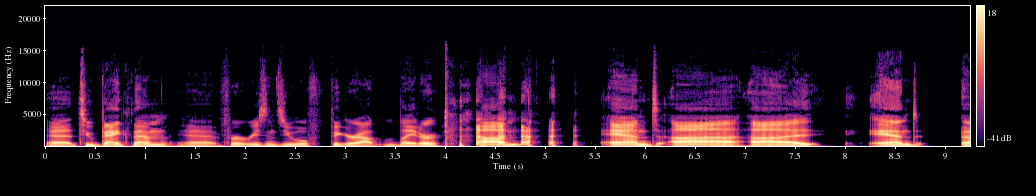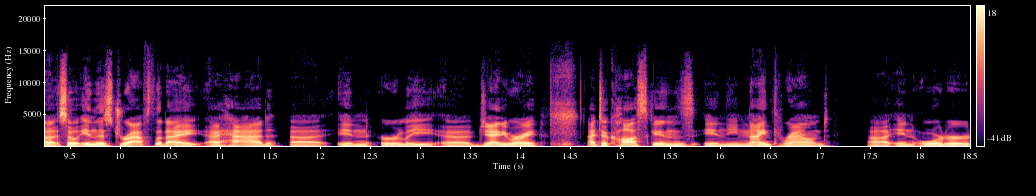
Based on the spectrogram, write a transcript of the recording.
uh, to bank them uh, for reasons you will figure out later. Um, and uh, uh, and uh, so in this draft that I, I had uh, in early uh, January, I took Hoskins in the ninth round uh, in order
